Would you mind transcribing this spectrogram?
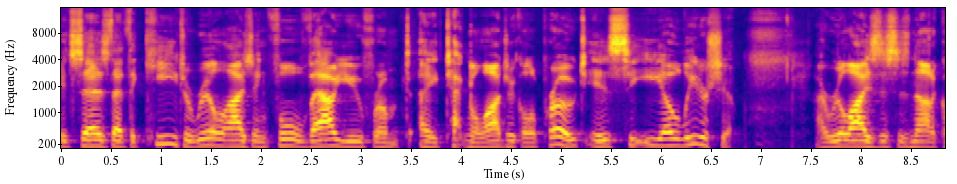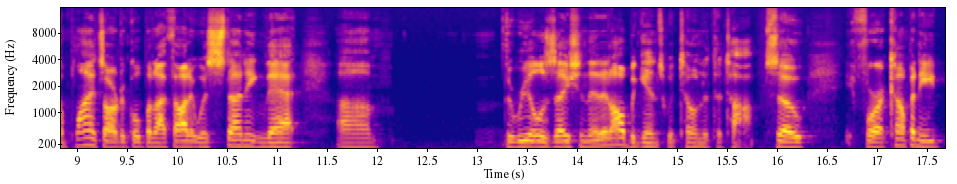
it says that the key to realizing full value from a technological approach is CEO leadership. I realize this is not a compliance article, but I thought it was stunning that um, the realization that it all begins with tone at the top. So, for a company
